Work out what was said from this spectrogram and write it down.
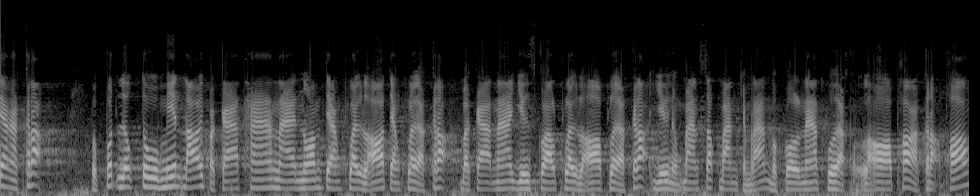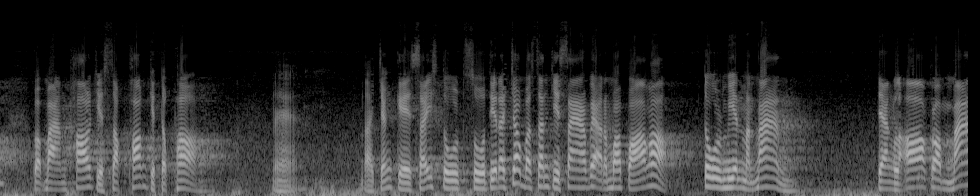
ទាំងអាក្រក់ ពពុទ្ធលោកទូលមានដោយប្រការថាណែនាំទាំងផ្លូវល្អទាំងផ្លូវអាក្រក់បើកាលណាយើងស្គាល់ផ្លូវល្អផ្លូវអាក្រក់យើងនឹងបានសុខបានចម្រើនបុគ្គលណាធ្វើល្អផងអាក្រក់ផងក៏បានផលជាសុខផងជាទុក្ខផងណាដល់អញ្ចឹងគេស័យស្ទូលសួរទៀតចុះបើសិនជាសាវករបស់ព្រះអង្គទូលមានមិនបាន ទាំងល្អក៏មិនបាន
